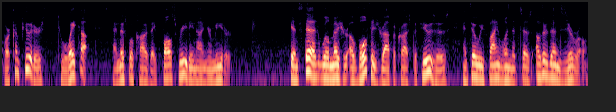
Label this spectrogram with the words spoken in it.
or computers to wake up, and this will cause a false reading on your meter. Instead, we'll measure a voltage drop across the fuses until we find one that says other than zero.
